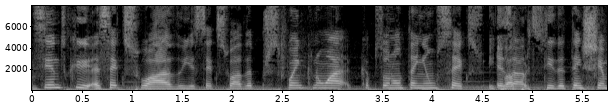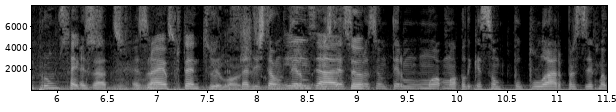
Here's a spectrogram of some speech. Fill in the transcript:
Sendo que assexuado e assexuada pressupõe que, não há, que a pessoa não tenha um sexo e tu, à Exato. partida, tens sempre um sexo. Exato, exato. Não é? Portanto. Portanto, isto é um termo, isto é Exato. sempre assim um termo, uma, uma aplicação popular para dizer que uma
